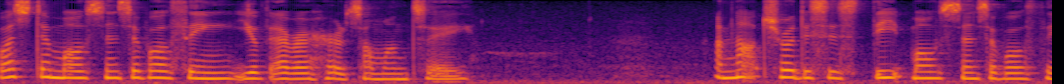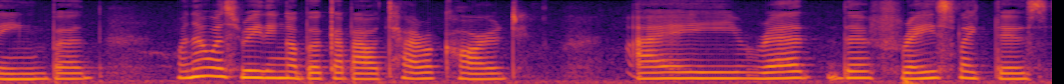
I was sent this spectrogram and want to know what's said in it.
What's the most sensible thing you've ever heard someone say? I'm not sure this is the most sensible thing, but when I was reading a book about tarot card, I read the phrase like this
